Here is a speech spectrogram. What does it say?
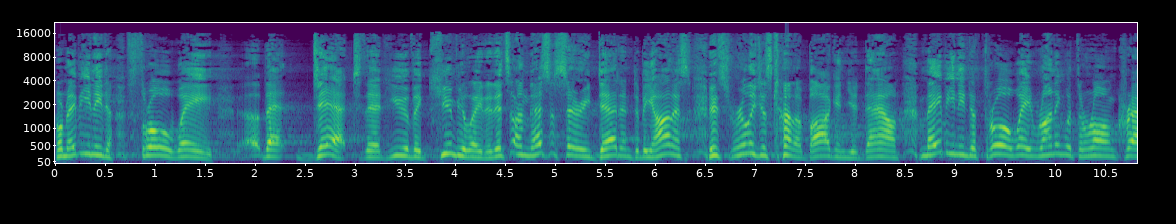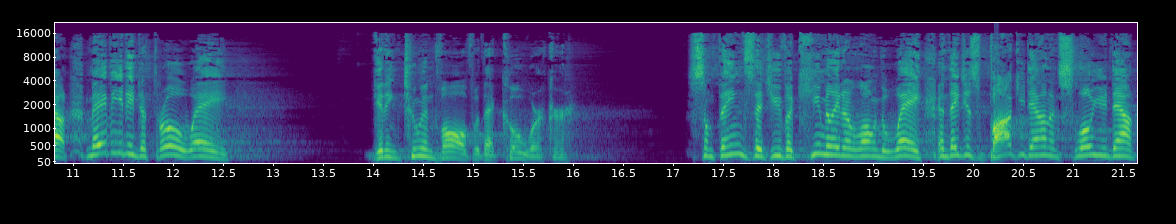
Or maybe you need to throw away uh, that debt that you have accumulated. It's unnecessary debt, and to be honest, it's really just kind of bogging you down. Maybe you need to throw away running with the wrong crowd. Maybe you need to throw away getting too involved with that coworker. Some things that you've accumulated along the way, and they just bog you down and slow you down.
